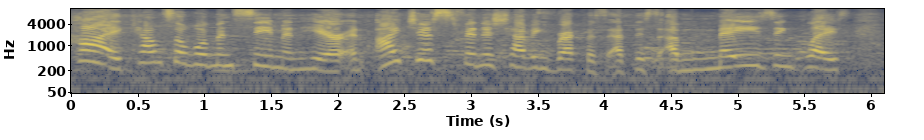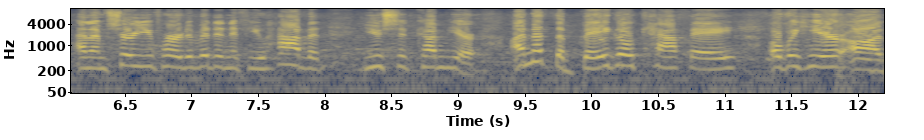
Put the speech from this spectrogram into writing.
Hi, Councilwoman Seaman here, and I just finished having breakfast at this amazing place, and I'm sure you've heard of it, and if you haven't, you should come here. I'm at the Bagel Cafe over here on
